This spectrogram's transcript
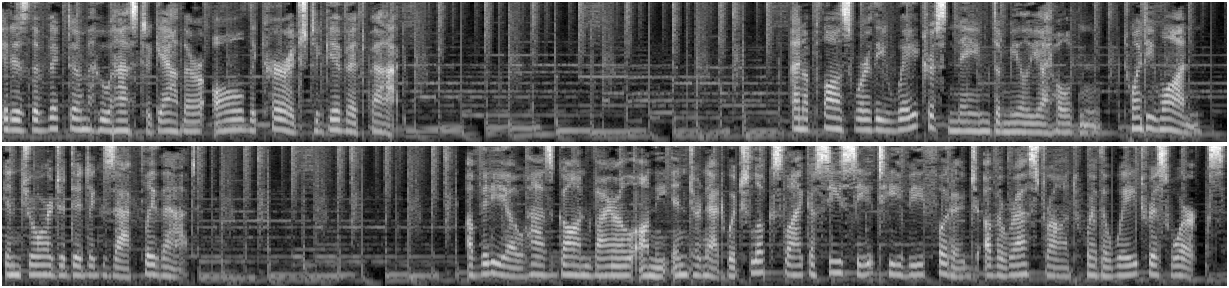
it is the victim who has to gather all the courage to give it back. An applause-worthy waitress named Amelia Holden, 21, in Georgia did exactly that. A video has gone viral on the internet which looks like a CCTV footage of a restaurant where the waitress works.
